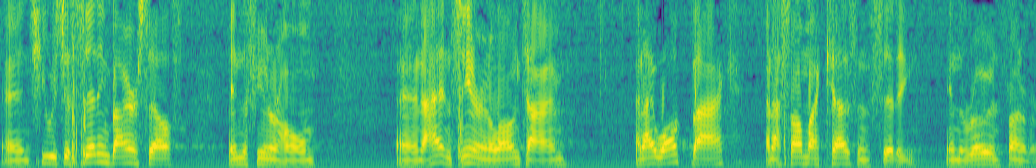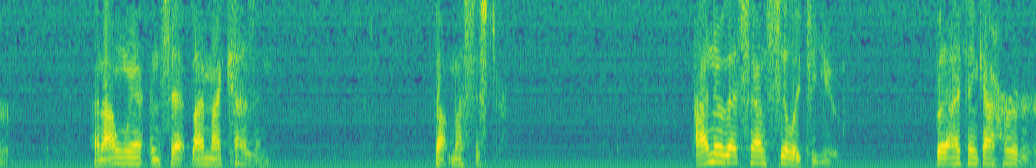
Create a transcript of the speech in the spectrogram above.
and she was just sitting by herself in the funeral home, and I hadn't seen her in a long time. And I walked back, and I saw my cousin sitting in the row in front of her. And I went and sat by my cousin, not my sister. I know that sounds silly to you, but I think I hurt her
